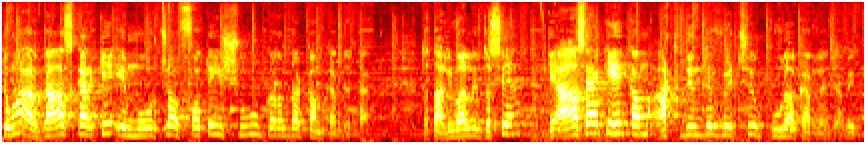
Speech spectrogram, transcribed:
ਤੇ ਉਹਨਾਂ ਅਰਦਾਸ ਕਰਕੇ ਇਹ ਮੋਰਚਾ ਫਤਿਹ ਸ਼ੁਰੂ ਕਰਨ ਦਾ ਕੰਮ ਕਰ ਦਿੱਤਾ ਤਾਂ ਧਾਲੀਵਾਲ ਨੇ ਦੱਸਿਆ ਕਿ ਆਸ ਹੈ ਕਿ ਇਹ ਕੰਮ 8 ਦਿਨ ਦੇ ਵਿੱਚ ਪੂਰਾ ਕਰ ਲਿਆ ਜਾਵੇਗਾ।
